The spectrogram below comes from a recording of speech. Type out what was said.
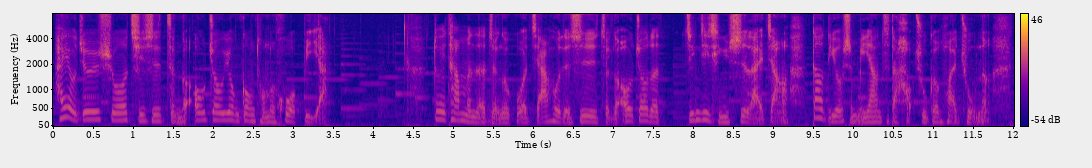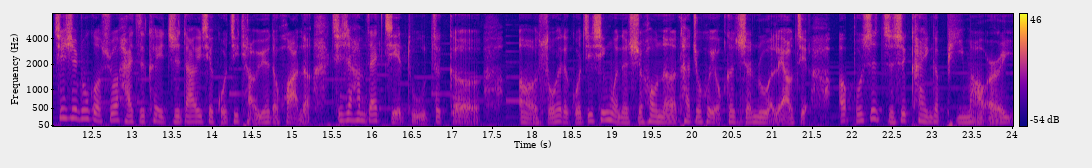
还有就是说，其实整个欧洲用共同的货币啊。对他们的整个国家或者是整个欧洲的经济形势来讲啊，到底有什么样子的好处跟坏处呢？其实，如果说孩子可以知道一些国际条约的话呢，其实他们在解读这个呃所谓的国际新闻的时候呢，他就会有更深入的了解，而不是只是看一个皮毛而已。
